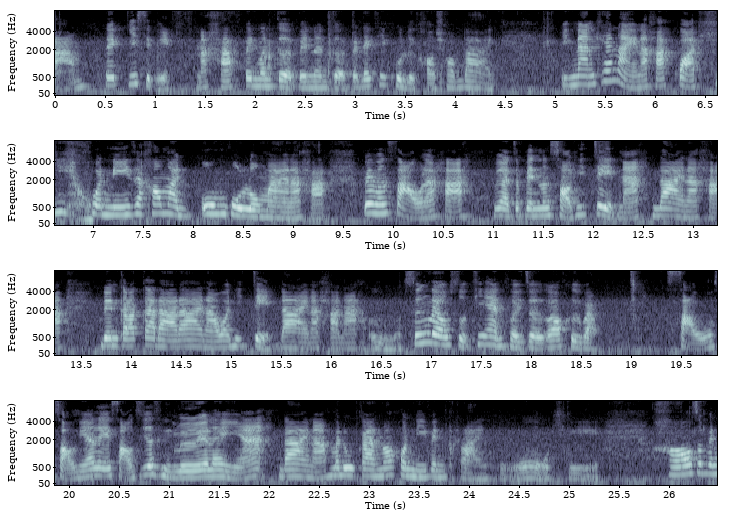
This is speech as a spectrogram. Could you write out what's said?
3 เลข 21 นะคะ เป็นวันเกิดเป็นเดือนเกิดเป็นเลขที่คุณหรือเขาชอบได้ อีกนานแค่ไหนนะคะ กว่าที่คนนี้จะเข้ามาอุ้มคุณลงมานะคะ เป็นวันเสาร์นะคะหรืออาจจะเป็นวันเสาร์ที่ 7 นะได้นะคะ เดือนกรกฎาได้นะ วันที่ 7 ได้นะคะนะเออซึ่งเร็วสุดที่แอนเคยเจอก็คือแบบ เสาเสาเนี้ยเลยเสาที่จะถึงเลยอะไรอย่างเงี้ย ได้นะ มาดูกันว่าคนนี้เป็นใครโหโอเคเขาจะเป็น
